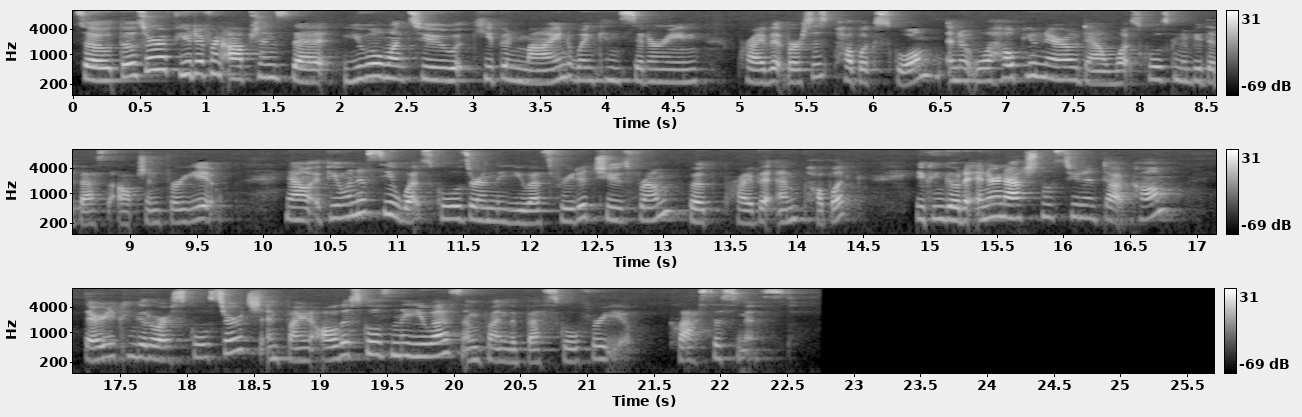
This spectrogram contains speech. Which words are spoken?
So those are a few different options that you will want to keep in mind when considering private versus public school, and it will help you narrow down what school is going to be the best option for you. Now, if you want to see what schools are in the U.S. for you to choose from, both private and public, you can go to internationalstudent.com. There you can go to our school search and find all the schools in the U.S. and find the best school for you. Class dismissed.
